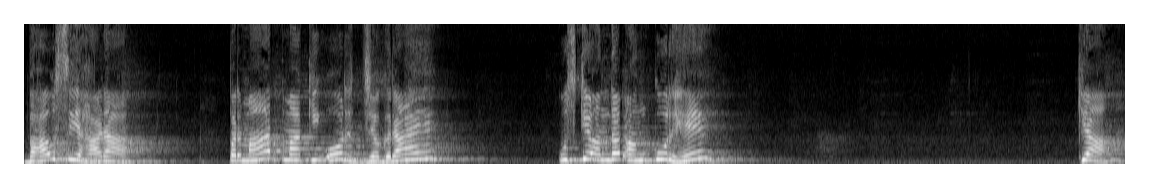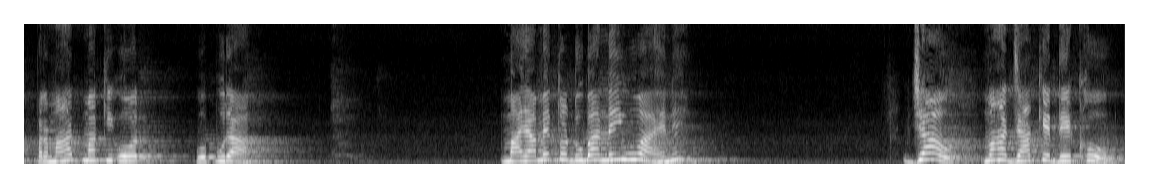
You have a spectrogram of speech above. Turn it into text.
भाव से हाड़ा परमात्मा की ओर जग रहा है उसके अंदर अंकुर है? क्या परमात्मा की ओर वो पूरा माया में तो डूबा नहीं हुआ है ने? जाओ, वहाँ जाके देखो।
